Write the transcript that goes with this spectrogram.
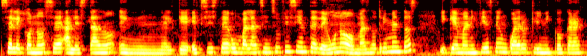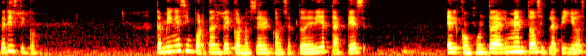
se le conoce al estado en el que existe un balance insuficiente de uno o más nutrimentos y que manifieste un cuadro clínico característico. También es importante conocer el concepto de dieta, que es el conjunto de alimentos y platillos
